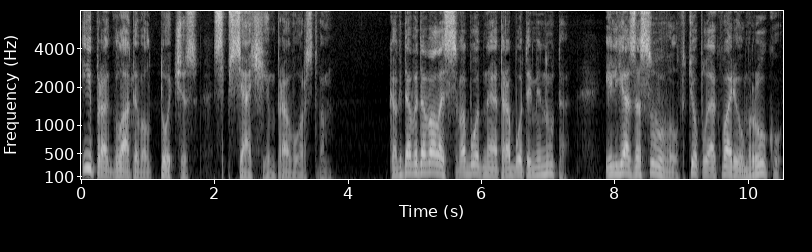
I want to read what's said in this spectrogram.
и проглатывал тотчас с псячьим проворством. Когда выдавалась свободная от работы минута, Илья засовывал в теплый аквариум руку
